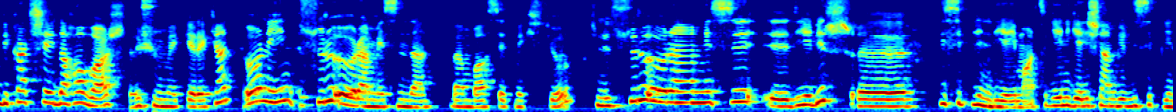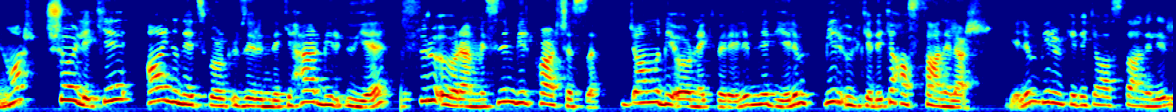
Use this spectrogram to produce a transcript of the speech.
birkaç şey daha var düşünmek gereken. Örneğin sürü öğrenmesinden ben bahsetmek istiyorum. Şimdi sürü öğrenmesi e, diye bir e, disiplin diyeyim artık yeni gelişen bir disiplin var. Şöyle ki aynı network üzerindeki her bir üye sürü öğrenmesinin bir parçası. Canlı bir örnek verelim. Ne diyelim? Bir ülkedeki hastaneler diyelim. Bir ülkedeki hastaneler,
